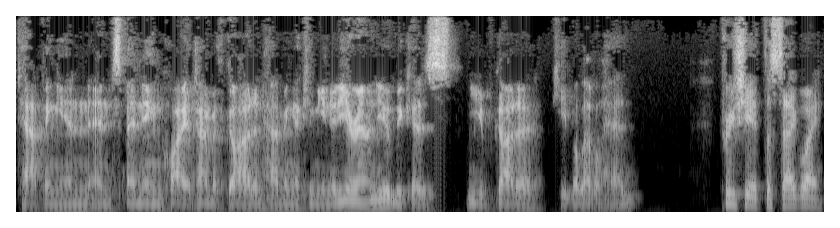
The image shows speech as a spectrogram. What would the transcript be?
tapping in and spending quiet time with God and having a community around you because you've got to keep a level head. Appreciate the segue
